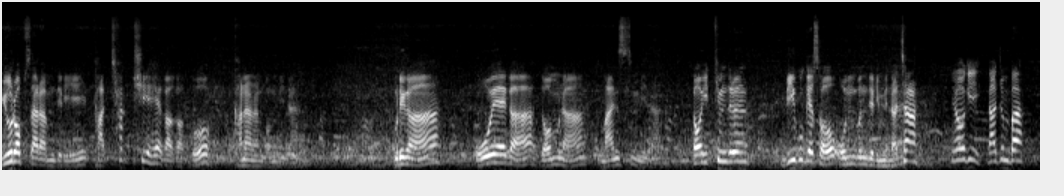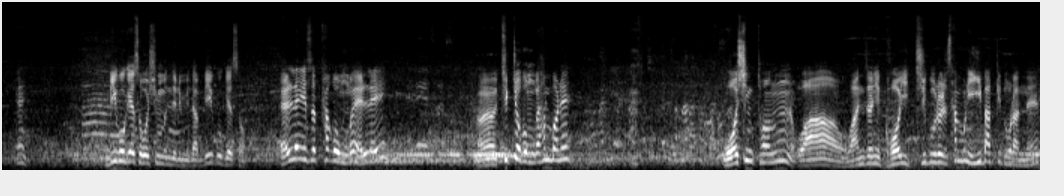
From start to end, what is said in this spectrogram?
유럽 사람들이 다 착취해 가 갖고 가난한 겁니다. 우리가 오해가 너무나 많습니다. 어, 이 팀들은 미국에서 온 분들입니다. 자, 여기 나 좀 봐. 예. 미국에서 오신 분들입니다. 미국에서. LA에서 타고 온 거야, LA? 어, 직접 온 거야, 한 번에? 워싱턴, 와 완전히 거의 지구를 3분의 2바퀴 돌았네.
